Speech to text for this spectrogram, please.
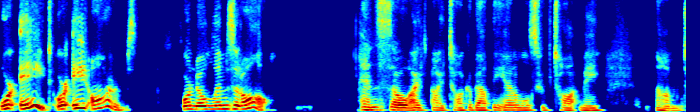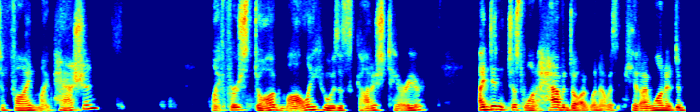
or eight or eight arms or no limbs at all. And so I, I talk about the animals who've taught me um, to find my passion. My first dog, Molly, who was a Scottish Terrier. I didn't just want to have a dog when I was a kid, I wanted to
